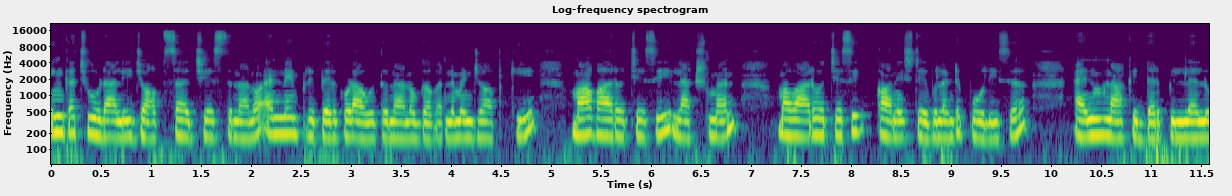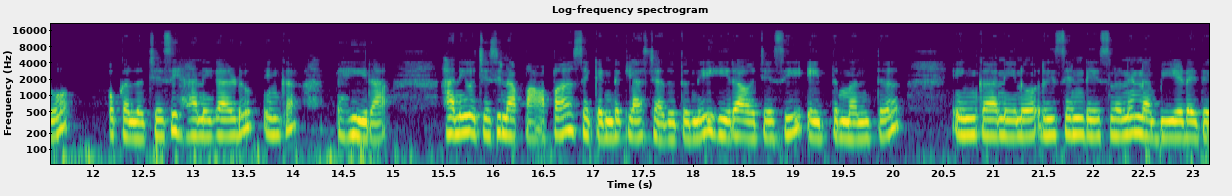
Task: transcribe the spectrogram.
ఇంకా చూడాలి జాబ్ సర్చ్ చేస్తున్నాను. అండ్ నేను ప్రిపేర్ కూడా అవుతున్నాను గవర్నమెంట్ జాబ్కి. మా వారు వచ్చేసి లక్ష్మణ్. మా వారు వచ్చేసి కానిస్టేబుల్ అంటే పోలీసు. అండ్ నాకు ఇద్దరు పిల్లలు. ఒకళ్ళు వచ్చేసి హనీగాడు ఇంకా హీరా. హనీ వచ్చేసి నా పాప సెకండ్ క్లాస్ చదువుతుంది. హీరా వచ్చేసి ఎయిత్ మంత్ ఇంకా నేను రీసెంట్ డేస్లోనే నా బీఎడ్ అయితే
